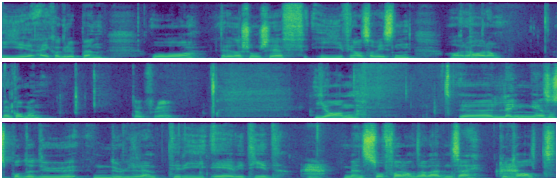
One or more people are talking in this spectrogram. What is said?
i Eika-gruppen og redaksjonssjef i Finansavisen, Are Haram. Velkommen. Takk for det. Jan, eh, lenge så spådde du nullrenter i evig tid. Men så forandra verden seg totalt.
